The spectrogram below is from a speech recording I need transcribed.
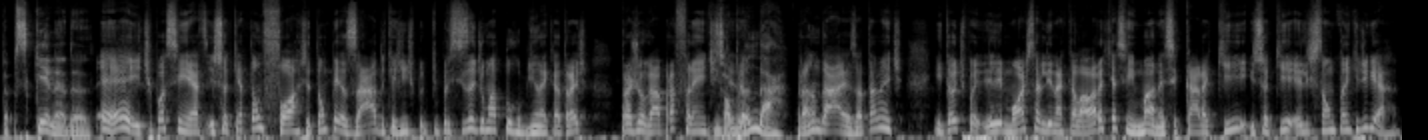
da psique, né? Da... É, e tipo assim, é- isso aqui é tão forte, tão pesado que a gente que precisa de uma turbina aqui atrás pra jogar pra frente, Só entendeu? pra andar. Pra andar, exatamente. Então, tipo, ele mostra ali naquela hora que assim, mano, esse cara aqui, isso aqui, eles são um tanque de guerra.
